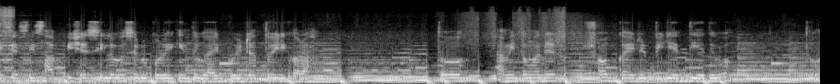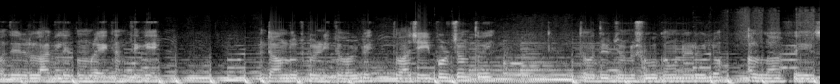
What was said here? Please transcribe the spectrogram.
এসএসসি ছাব্বিশের সিলেবাসের উপরেই কিন্তু গাইড বইটা তৈরি করা। তো আমি তোমাদের সব গাইডের পিডিএফ দিয়ে দেব। তোমাদের লাগলে তোমরা এখান থেকে ডাউনলোড করে নিতে পারবে। তো আজ এই পর্যন্তই। তোমাদের জন্য শুভকামনা রইল। আল্লাহ হাফেজ।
